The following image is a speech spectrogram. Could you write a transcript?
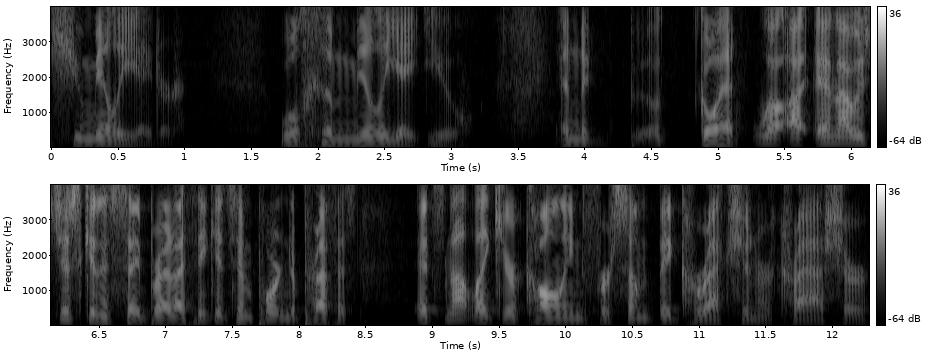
humiliator, will humiliate you. And the uh, go ahead. Well, I, and I was just going to say, Brett, I think it's important to preface. It's not like you're calling for some big correction or crash or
